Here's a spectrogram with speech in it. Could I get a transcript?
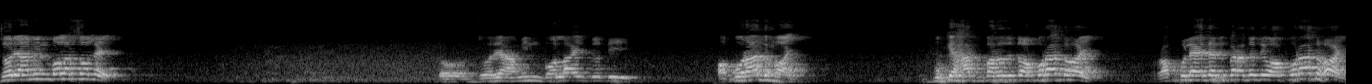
জোরে আমিন বলা চলে। তো জোরে আমিন বলাই যদি অপরাধ হয়, বুকে হাত বাঁধা যদি অপরাধ হয়, রফুল আয়দান করা যদি অপরাধ হয়,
